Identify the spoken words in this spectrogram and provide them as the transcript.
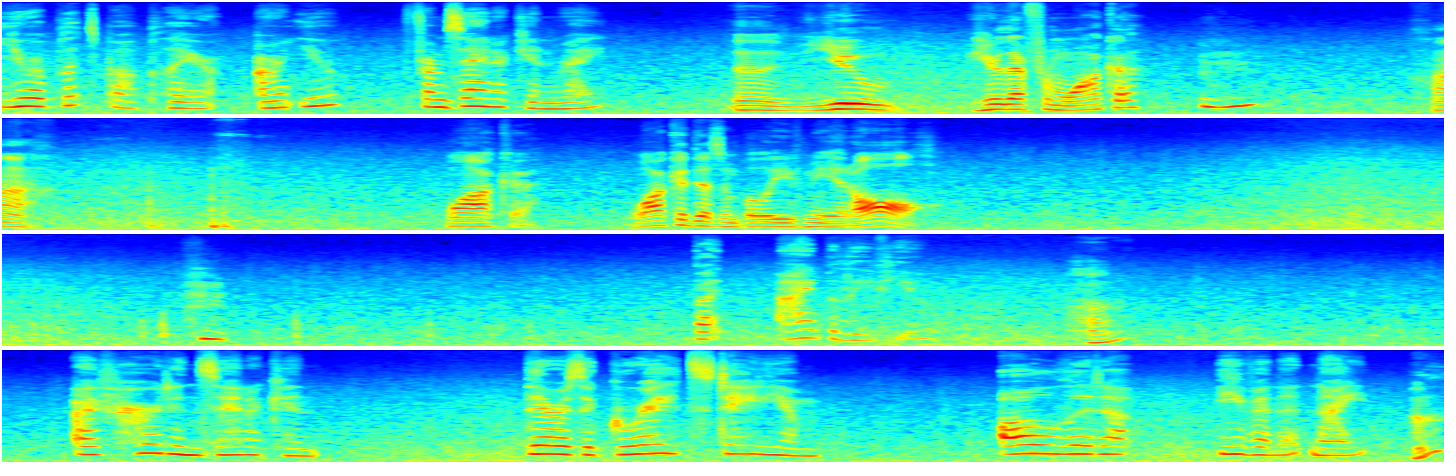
You're a blitzball player, aren't you? From Zanarkand, right? Uh, you hear that from Wakka? Mm-hmm. Huh. Wakka. Wakka doesn't believe me at all. But I believe you. Huh? I've heard in Zanarkand there is a great stadium, all lit up, even at night. Huh?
